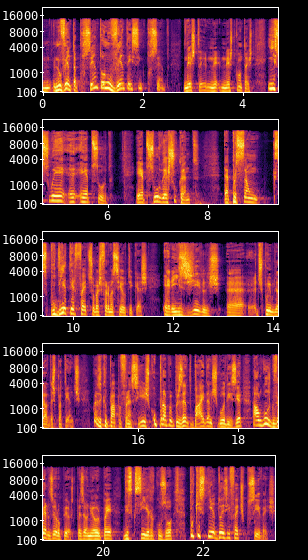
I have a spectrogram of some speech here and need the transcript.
um, 90% ou 95% neste, neste contexto. Isso é, é, é absurdo. É absurdo, é chocante. A pressão que se podia ter feito sobre as farmacêuticas era exigir-lhes uh, a disponibilidade das patentes, coisa que o Papa Francisco, o próprio Presidente Biden chegou a dizer, a alguns governos europeus, depois a União Europeia disse que sim e recusou, porque isso tinha dois efeitos possíveis.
